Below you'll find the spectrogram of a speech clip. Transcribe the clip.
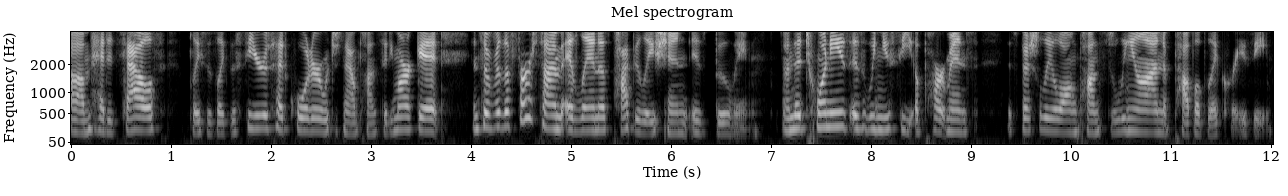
um, headed south, places like the Sears headquarters, which is now Ponce City Market. And so for the first time, Atlanta's population is booming. And the 20s is when you see apartments, especially along Ponce de Leon, pop up like crazy.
